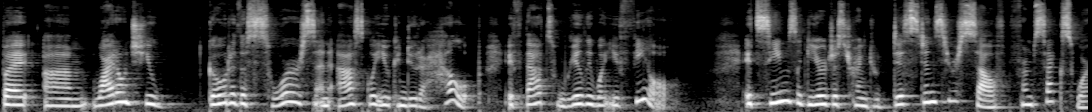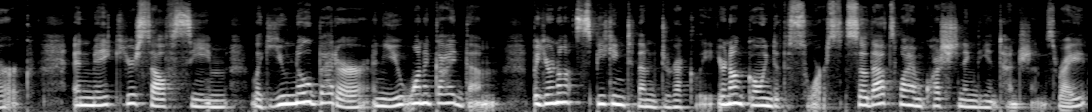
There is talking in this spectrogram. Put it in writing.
But um, why don't you go to the source and ask what you can do to help if that's really what you feel? It seems like you're just trying to distance yourself from sex work and make yourself seem like you know better and you want to guide them, but you're not speaking to them directly. You're not going to the source. So that's why I'm questioning the intentions, right?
